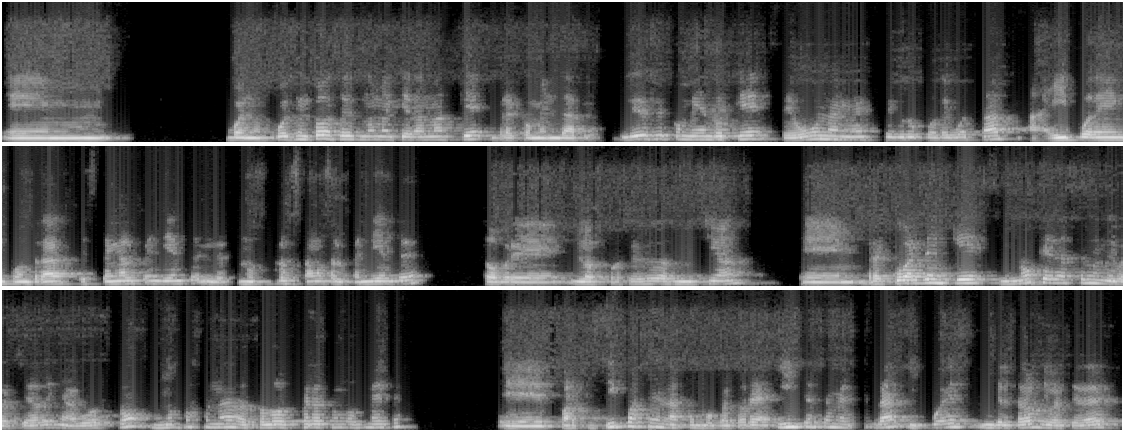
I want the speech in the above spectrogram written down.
Eh, bueno, pues entonces no me queda más que recomendarles. Les recomiendo que se unan a este grupo de WhatsApp. Ahí pueden encontrar, estén al pendiente. Nosotros estamos al pendiente sobre los procesos de admisión. Em, recuerden que si no quedaste en la universidad en agosto, no pasa nada, solo espérate unos meses. Eh, participas en la convocatoria intersemestral y puedes ingresar a universidades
